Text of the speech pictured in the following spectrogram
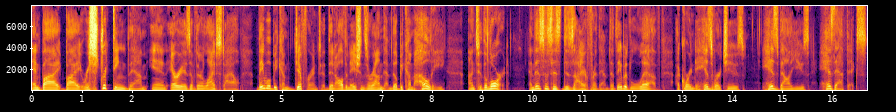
And by by restricting them in areas of their lifestyle, they will become different than all the nations around them. They'll become holy unto the Lord. And this is his desire for them that they would live according to his virtues, his values, his ethics,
